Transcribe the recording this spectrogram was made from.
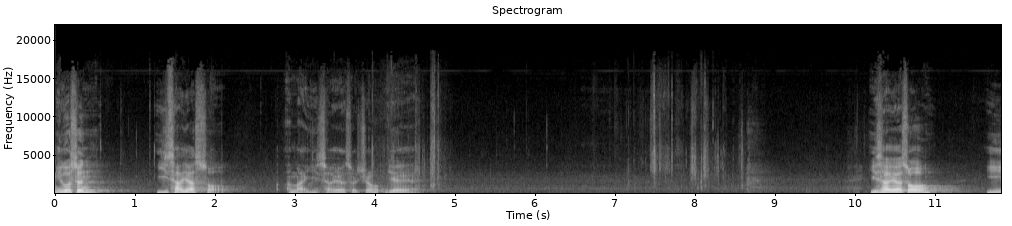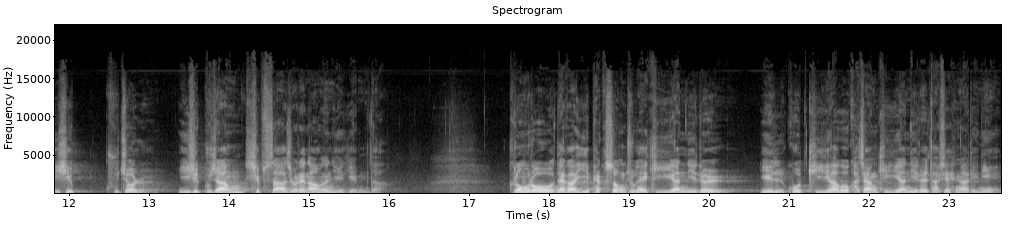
이것은 이사야서 아마 이사야서죠. 예. 이사야서 29절 29장 14절에 나오는 얘기입니다. 그러므로 내가 이 백성 중에 기이한 일을 일, 곧 기이하고 가장 기이한 일을 다시 행하리니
